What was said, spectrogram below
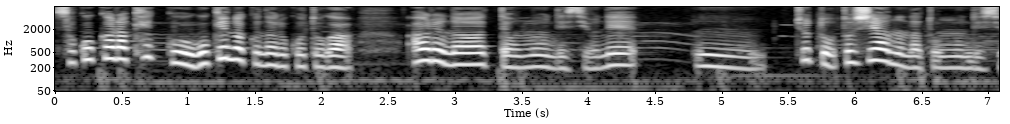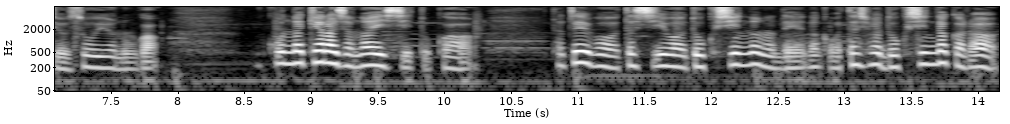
そこから結構動けなくなることがあるなって思うんですよね。うん、ちょっと落とし穴だと思うんですよそういうのが。こんなキャラじゃないしとか例えば私は独身なのでなんか私は独身だから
